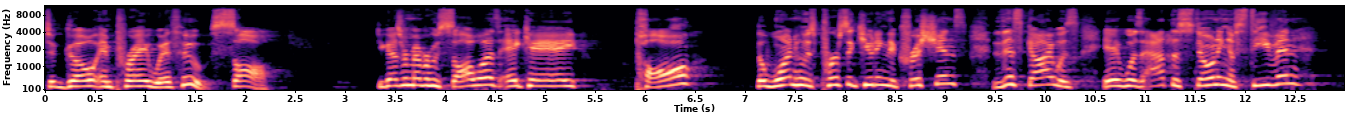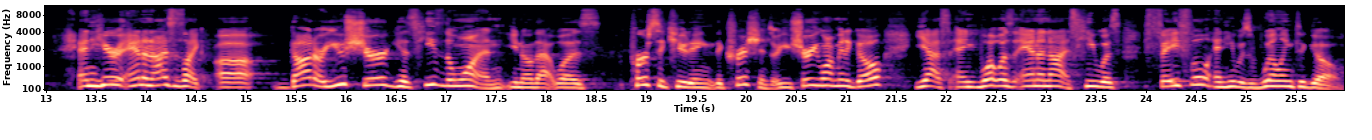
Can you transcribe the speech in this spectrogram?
To go and pray with who? Saul. Do you guys remember who Saul was? AKA Paul? The one who was persecuting the Christians? This guy was, it was at the stoning of Stephen. And here Ananias is like, uh, God, are you sure? Because he's the one, you know, that was persecuting the Christians. Are you sure you want me to go? Yes. And what was Ananias? He was faithful and he was willing to go.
